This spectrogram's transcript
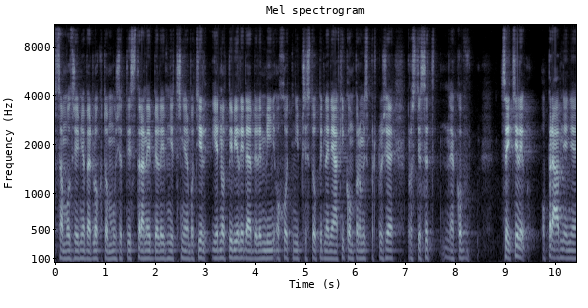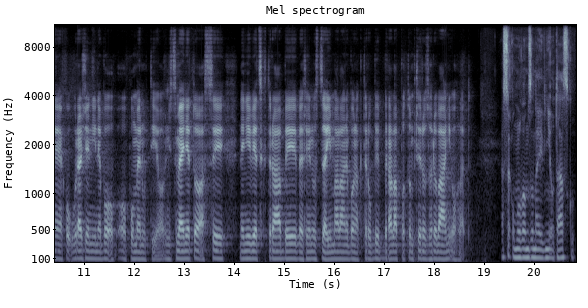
samozřejmě vedlo k tomu, že ty strany byly vnitřně, nebo ti jednotliví lidé byli méně ochotní přistoupit na nějaký kompromis, protože prostě se jako cítili oprávněně jako uražený nebo opomenutý. Jo. Nicméně to asi není věc, která by veřejnost zajímala nebo na kterou by brala potom při rozhodování ohled. Já se omluvám za naivní otázku.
